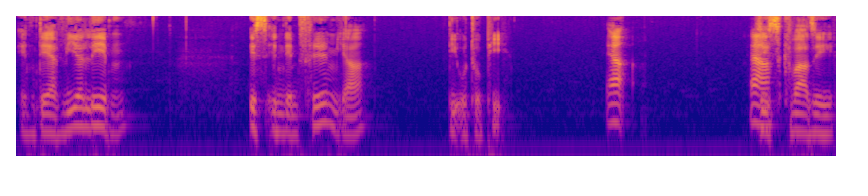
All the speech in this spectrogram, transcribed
in der wir leben, ist in dem Film ja die Utopie. Ja. Sie Ja. ist quasi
